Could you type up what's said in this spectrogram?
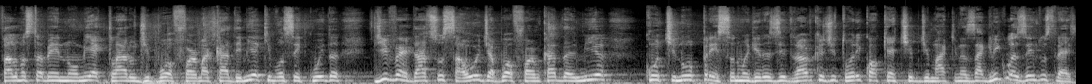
Falamos também em nome, é claro, de Boa Forma Academia, que você cuida de verdade sua saúde. A Boa Forma Academia continua prensando mangueiras hidráulicas de touro e qualquer tipo de máquinas agrícolas e industriais.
